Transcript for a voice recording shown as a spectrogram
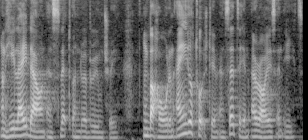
And he lay down and slept under a broom tree. And behold, an angel touched him and said to him, Arise and eat.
